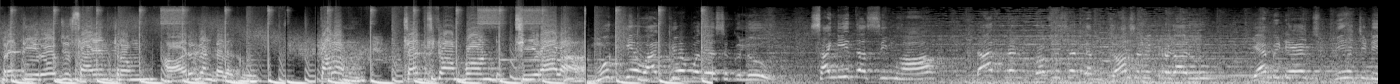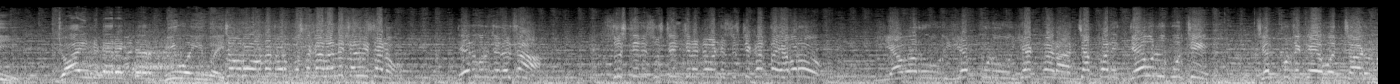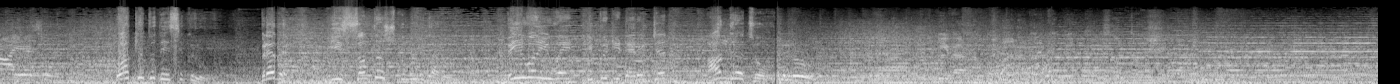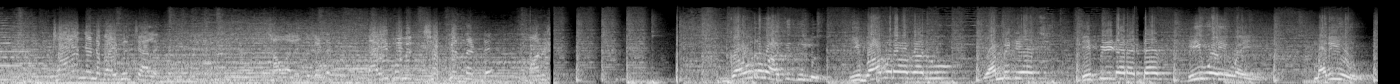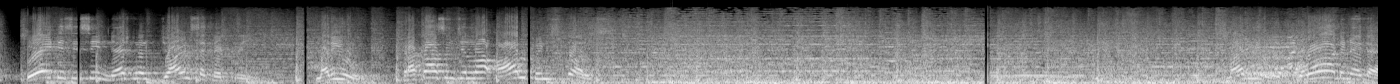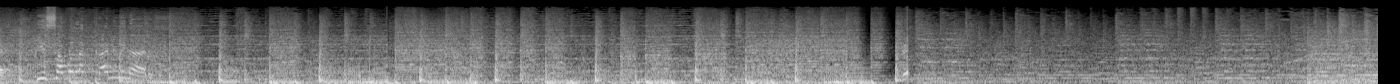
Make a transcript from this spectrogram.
ప్రతిరోజు సాయంత్రం ఆరు గంటలకు. స్థలం చర్చ్ కాంపౌండ్ చీరాల. ముఖ్య వాక్యోపదేశకులు సంగీత సింహ doctor professor M. Johnson Victor గారు ఎంబిటేజ్ పిహెచ్డి జాయింట్ డైరెక్టర్ ఉన్నటువంటి పుస్తకాలన్నీ చదివేశాను. దేని గురించి తెలుసా? సృష్టిని సృష్టించినటువంటి సృష్టికర్త ఎక్కడ చెప్పని దేవుని గురించి చెప్పుటకే వచ్చాడు నా యేసు. వాక్యోపదేశకులు బ్రదర్ ఈ సంతోష్ కుమార్ గారు బీఓయువై డిప్యూటీ డైరెక్టర్ ఆంధ్ర జోన్ చాలండి బైబిల్ చాలే. చావాలి ఎందుకంటే బైబిల్ చెప్పిందంటే మనుషులు. గౌరవ అతిథులు ఈ బాబురావు గారు ఎంబిటిహెచ్ డిప్యూటీ డైరెక్టర్ బిఓయువై మరియు ఏఐటిసిసి నేషనల్ జాయింట్ సెక్రటరీ మరియు ప్రకాశం జిల్లా ఆల్ ప్రిన్సిపాల్స్ మరియు కోఆర్డినేటర్ ఈ సభల convener.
